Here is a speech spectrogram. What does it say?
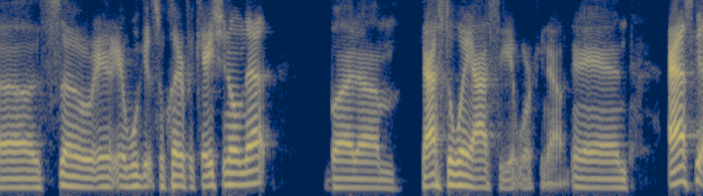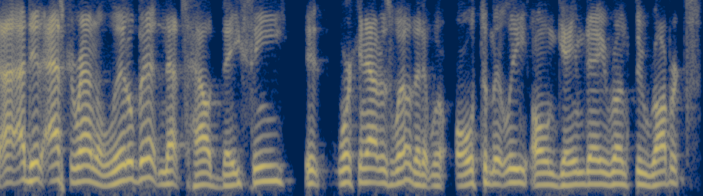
Uh, so and, and we'll get some clarification on that. But um, that's the way I see it working out. And ask, I I did ask around a little bit, and that's how they see it working out as well. That it will ultimately on game day run through Roberts,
